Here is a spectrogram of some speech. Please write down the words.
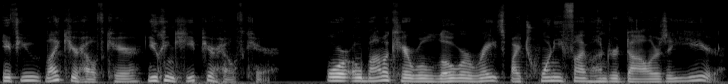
if you like your health care, you can keep your health care. Or Obamacare will lower rates by $2,500 a year.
